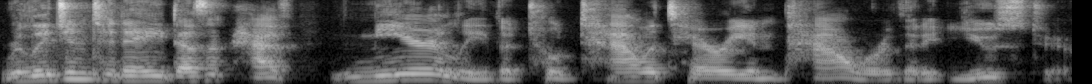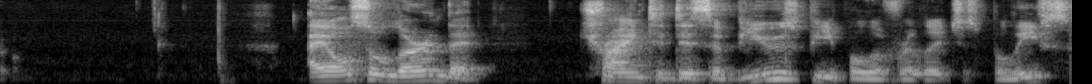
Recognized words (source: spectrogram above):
Religion today doesn't have nearly the totalitarian power that it used to. I also learned that trying to disabuse people of religious beliefs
